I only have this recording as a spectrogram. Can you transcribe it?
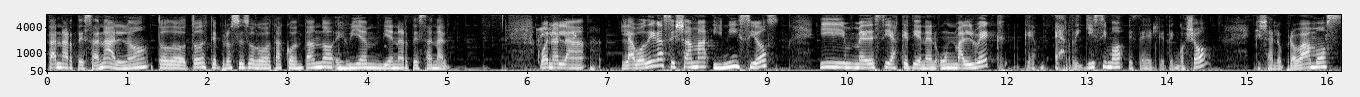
tan artesanal, ¿no? Todo, todo este proceso que vos estás contando es bien, bien artesanal. Bueno, la, La bodega se llama Inicios y me decías que tienen un Malbec, que es riquísimo, ese es el que tengo yo, que ya lo probamos,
